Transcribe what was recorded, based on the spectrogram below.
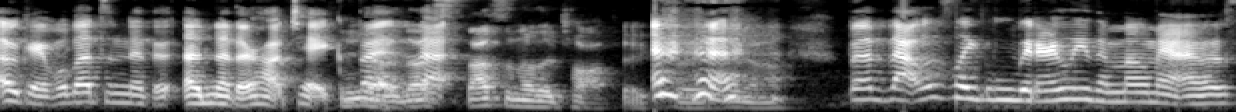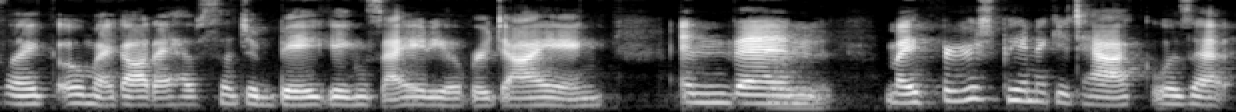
Okay, well that's another another hot take. But Yeah, that's that that's another topic. But, know. but that was like literally the moment I was like, "Oh my god, I have such a big anxiety over dying." And then Right. my first panic attack was at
